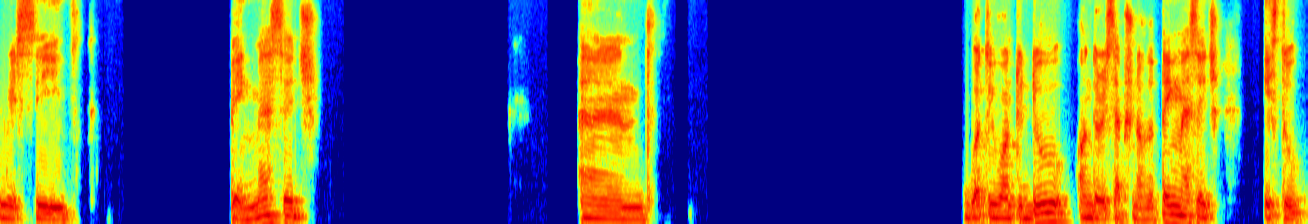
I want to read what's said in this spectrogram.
received ping message and what we want to do on the reception of the ping message is to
